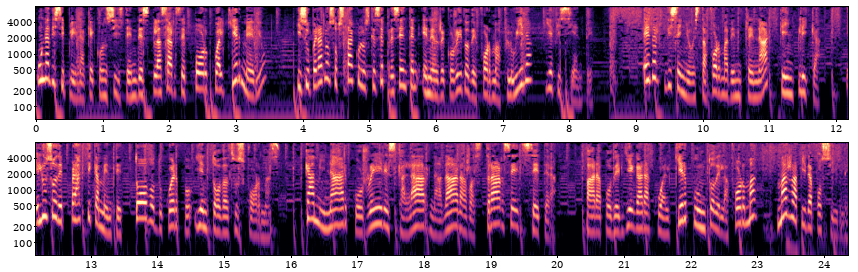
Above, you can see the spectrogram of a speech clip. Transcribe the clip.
una disciplina que consiste en desplazarse por cualquier medio y superar los obstáculos que se presenten en el recorrido de forma fluida y eficiente. Ebert diseñó esta forma de entrenar que implica el uso de prácticamente todo tu cuerpo y en todas sus formas. Caminar, correr, escalar, nadar, arrastrarse, etc para poder llegar a cualquier punto de la forma más rápida posible.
